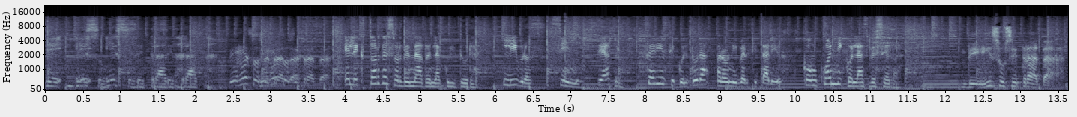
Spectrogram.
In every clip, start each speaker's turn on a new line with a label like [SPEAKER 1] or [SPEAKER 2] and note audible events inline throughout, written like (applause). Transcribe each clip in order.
[SPEAKER 1] De eso, se, trata.
[SPEAKER 2] De eso, se, trata.
[SPEAKER 1] El lector desordenado en la cultura. Libros, cine, teatro, series y cultura para universitarios. Con Juan Nicolás Becerra.
[SPEAKER 2] De eso se trata.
